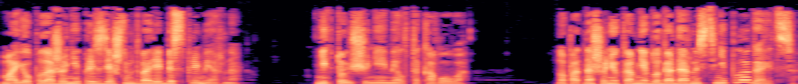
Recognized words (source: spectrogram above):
Мое положение при здешнем дворе беспримерно. Никто еще не имел такового но по отношению ко мне благодарности не полагается.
